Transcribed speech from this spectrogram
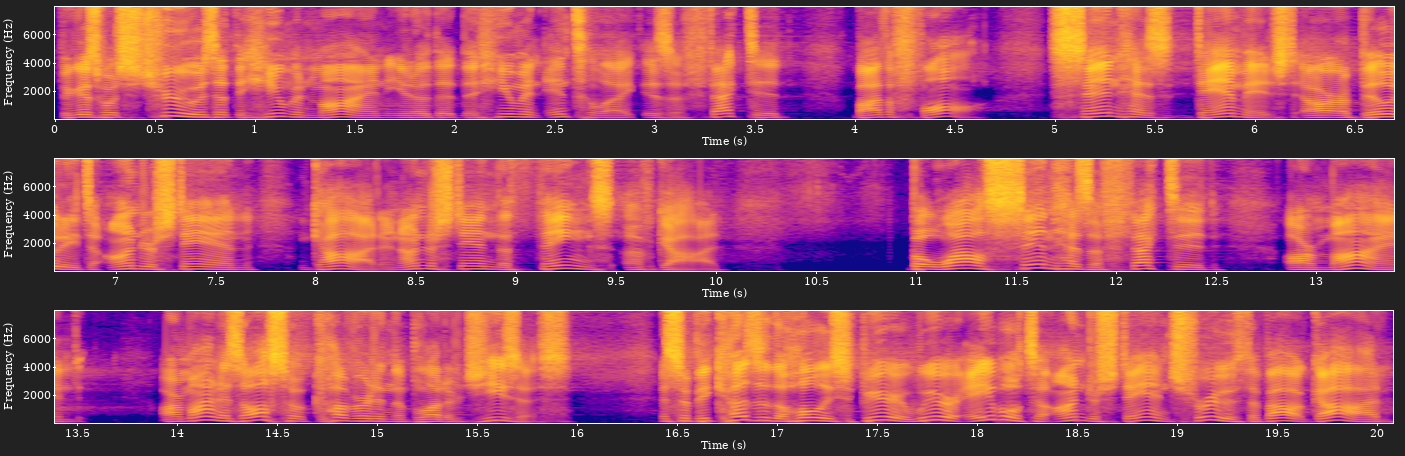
Because what's true is that the human mind, you know, that the human intellect is affected by the fall. Sin has damaged our ability to understand God and understand the things of God. But while sin has affected our mind, our mind is also covered in the blood of Jesus. And so, because of the Holy Spirit, we are able to understand truth about God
